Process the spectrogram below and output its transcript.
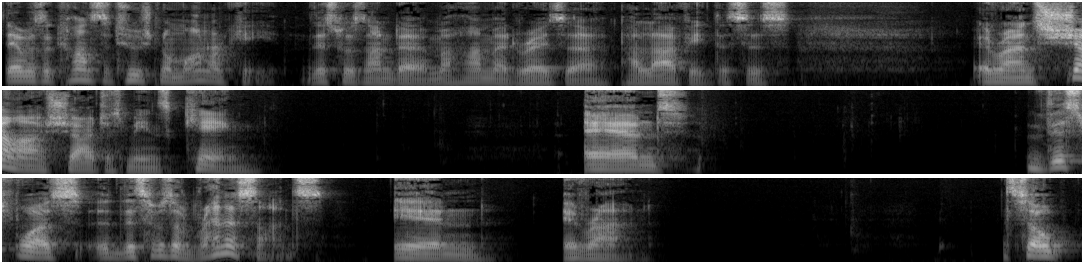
there was a constitutional monarchy. This was under Mohammad Reza Pahlavi. This is Iran's Shah. Shah just means king. And this was this was a renaissance in Iran so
